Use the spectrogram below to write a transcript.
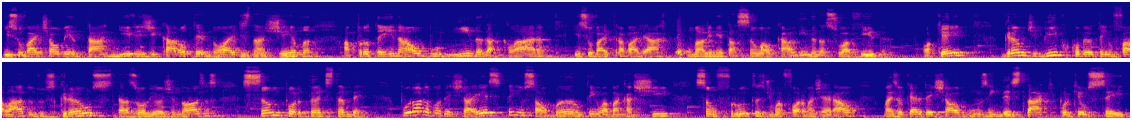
Isso vai te aumentar níveis de carotenoides na gema, a proteína albumina da clara. Isso vai trabalhar uma alimentação alcalina na sua vida. Ok? Grão de bico, como eu tenho falado, dos grãos, das oleaginosas, são importantes também. Por hora eu vou deixar esse, tem o salmão, tem o abacaxi, são frutas de uma forma geral, mas eu quero deixar alguns em destaque porque eu sei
